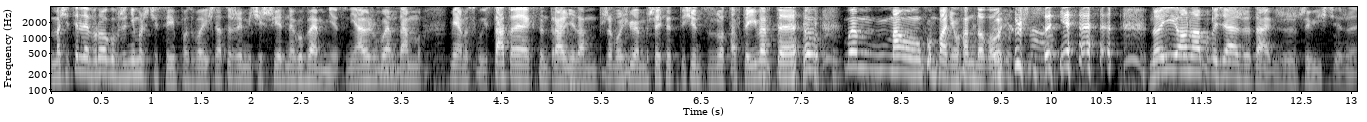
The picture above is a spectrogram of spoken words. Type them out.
macie tyle wrogów, że nie możecie sobie pozwolić na to, żeby mieć jeszcze jednego we mnie. Nie? Ja już byłem tam, miałem swój statek, centralnie tam przewoziłem 600 tysięcy złota w tej we w te. Byłem małą kompanią handlową już, co nie? No i ona powiedziała, że tak, że rzeczywiście, że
